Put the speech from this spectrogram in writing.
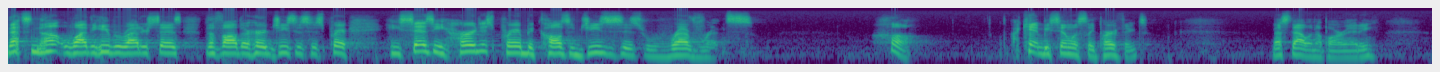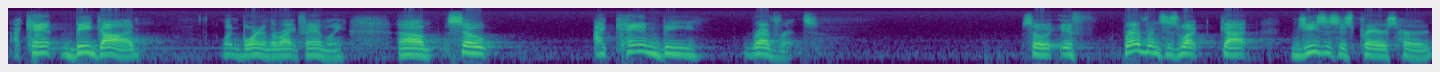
That's not why the Hebrew writer says the Father heard Jesus' prayer. He says he heard his prayer because of Jesus' reverence. Huh. I can't be sinlessly perfect. Messed that one up already. I can't be God. Wasn't born in the right family. Um, so I can be reverent. So if reverence is what got Jesus' prayers heard,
